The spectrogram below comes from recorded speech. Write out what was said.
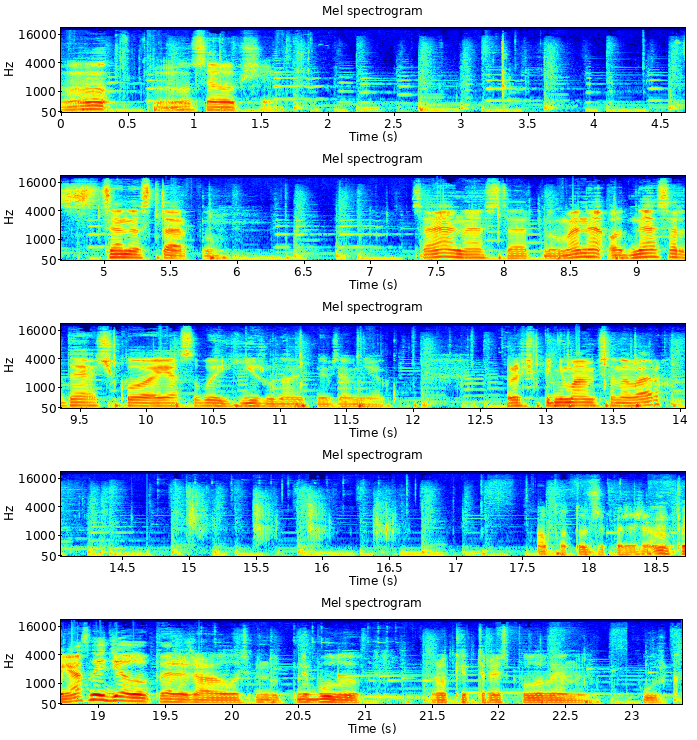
Ну, ну це вообще. Це нестерпно. Це не нестерпно. У мене одне сердечко, а я з собою їжу навіть не взяв ніяку. Коротше, піднімаємося наверх. Опа, тут же пережар. Ну, понятне діло, пережарилось. Тут не було роки три з половиною. Пушка.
